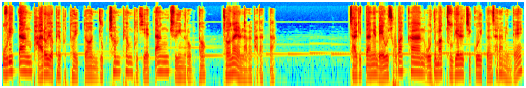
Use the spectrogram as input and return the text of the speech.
우리 땅 바로 옆에 붙어 있던 6천평 부지의 땅 주인으로부터 전화 연락을 받았다. 자기 땅에 매우 소박한 오두막 두 개를 짓고 있던 사람인데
